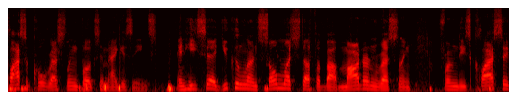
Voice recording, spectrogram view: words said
classical wrestling books and magazines. And he said you can learn so much stuff about modern wrestling from these classic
